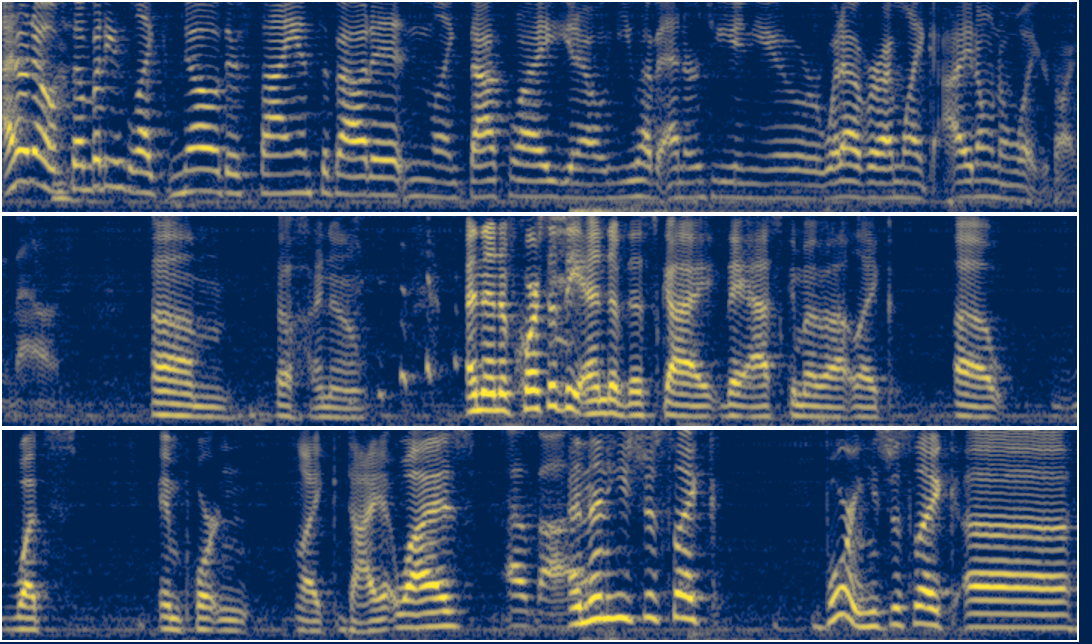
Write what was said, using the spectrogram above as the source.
I don't know if somebody's like, no, there's science about it, and like that's why you know you have energy in you or whatever. I'm like, I don't know what you're talking about. Um, ugh, I know. and then, of course, at the end of this guy, they ask him about like, uh, what's important, like diet wise. Oh god. And then he's just like boring. He's just like, uh,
